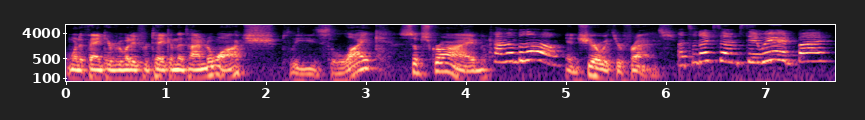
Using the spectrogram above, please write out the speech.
I want to thank everybody for taking the time to watch. Please like, subscribe, Comment below. and share with your friends. Until next time, stay weird. Bye.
